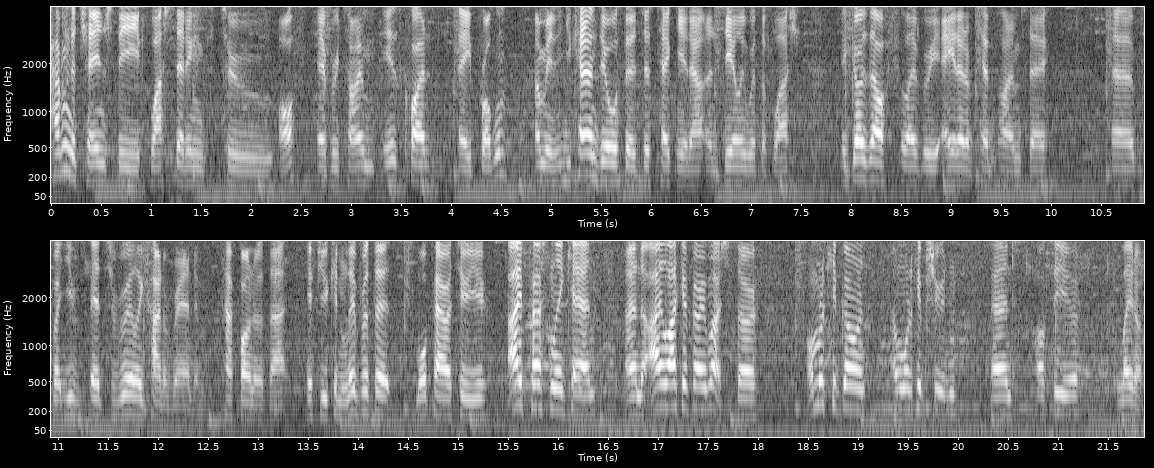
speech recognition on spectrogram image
having to change the flash settings to off every time is quite a problem. I mean, you can deal with it just taking it out and dealing with the flash. It goes off every 8 out of 10 times, say, uh, but it's really kind of random. Have fun with that. If you can live with it, more power to you. I personally can, and I like it very much, so I'm gonna keep going, I'm gonna keep shooting, and I'll see you later.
